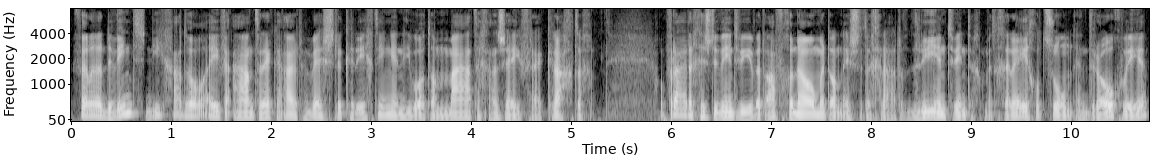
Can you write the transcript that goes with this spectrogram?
Verder de wind die gaat wel even aantrekken uit een westelijke richting en die wordt dan matig aan zee vrij krachtig. Op vrijdag is de wind weer wat afgenomen, dan is het een graad of 23 met geregeld zon en droog weer.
